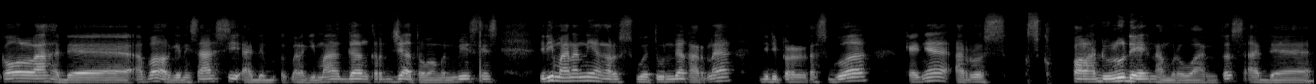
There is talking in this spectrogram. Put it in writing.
sekolah, ada apa organisasi, ada lagi magang, kerja atau bangun bisnis. Jadi mana nih yang harus gue tunda? Karena jadi prioritas gue kayaknya harus sekolah dulu deh number one. Terus ada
